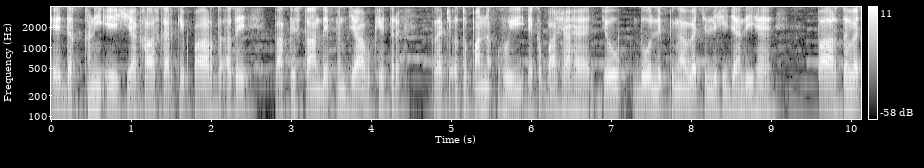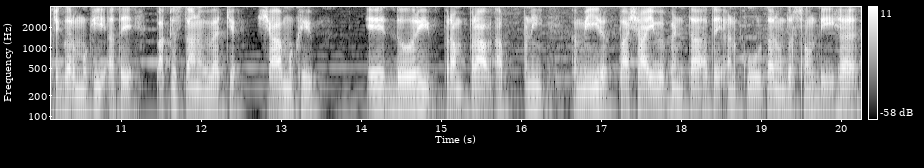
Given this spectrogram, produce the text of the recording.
ਇਹ ਦੱਖਣੀ ਏਸ਼ੀਆ, ਖਾਸ ਕਰਕੇ ਭਾਰਤ ਅਤੇ ਪਾਕਿਸਤਾਨ ਦੇ ਪੰਜਾਬ ਖੇਤਰ ਵਿੱਚ ਉਤਪੰਨ ਹੋਈ ਇੱਕ ਭਾਸ਼ਾ ਹੈ, ਜੋ ਦੋ ਲਿਪੀਆਂ ਵਿੱਚ ਲਿਖੀ ਜਾਂਦੀ ਹੈ। ਭਾਰਤ ਵਿੱਚ ਗੁਰਮੁਖੀ ਅਤੇ ਪਾਕਿਸਤਾਨ ਵਿੱਚ ਸ਼ਾਹਮੁਖੀ। ਇਹ ਦੋਹਰੀ ਪਰੰਪਰਾ ਆਪਣੀ ਅਮੀਰ ਭਾਸ਼ਾਈ ਵਿਭਿੰਨਤਾ ਅਤੇ ਅਨੁਕੂਲਤਾ ਨੂੰ ਦਰਸਾਉਂਦੀ ਹੈ।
